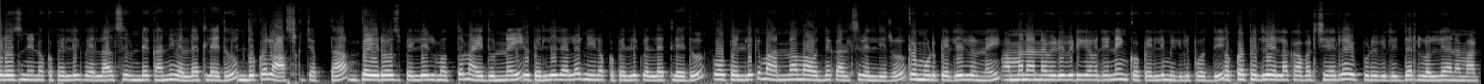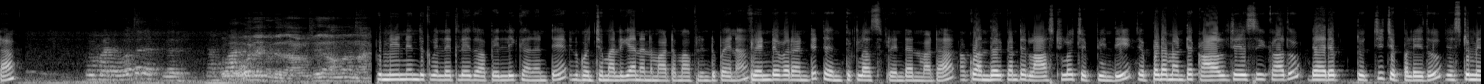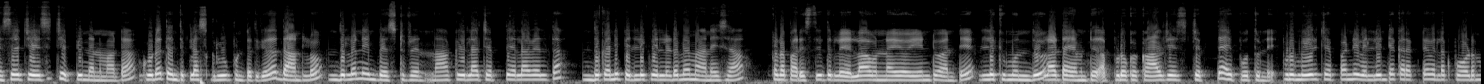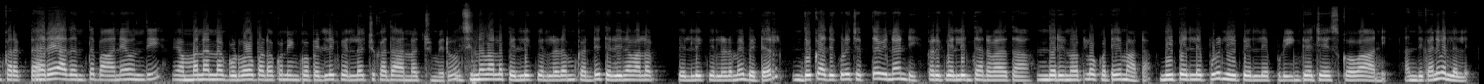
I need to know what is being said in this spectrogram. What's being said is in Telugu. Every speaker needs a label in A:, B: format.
A: ఈ రోజు నేను ఒక పెళ్ళికి వెళ్ళాల్సి ఉండే కానీ వెళ్ళట్లేదు. ఎందుకో లాస్ట్కి చెప్తా. ఇంకా ఈ రోజు పెళ్ళిలు మొత్తం ఐదు ఉన్నాయి. ఈ పెళ్ళిలలో నేను ఒక పెళ్ళికి వెళ్ళట్లేదు. ఓ పెళ్ళికి మా అన్న మా వదిన కలిసి వెళ్ళిర్రు. ఇంకా మూడు పెళ్ళిళ్ళు ఉన్నాయి. అమ్మ నాన్న విడివిడిగా వెళ్ళినా ఇంకో పెళ్ళి మిగిలిపోద్ది. ఒక పెళ్ళి ఎలా కవర్ చేయాలో ఇప్పుడు వీళ్ళిద్దరు లొల్లే అనమాట ఇప్పుడు నేను ఎందుకు వెళ్ళట్లేదు ఆ పెళ్ళికి అని అంటే నేను కొంచెం అలిగాను అనమాట మా ఫ్రెండ్ పైన. ఫ్రెండ్ ఎవరంటే టెన్త్ క్లాస్ ఫ్రెండ్ అనమాట నాకు అందరికంటే లాస్ట్లో చెప్పింది. చెప్పడం అంటే కాల్ చేసి కాదు డైరెక్ట్ వచ్చి చెప్పలేదు. జస్ట్ మెసేజ్ చేసి చెప్పింది అనమాట కూడా టెన్త్ క్లాస్ గ్రూప్ ఉంటది కదా దాంట్లో. అందులో నేను బెస్ట్ ఫ్రెండ్ నాకు ఇలా చెప్తే ఎలా వెళ్తా? అందుకని పెళ్ళికి వెళ్ళడమే మానేసా? ఇక్కడ పరిస్థితులు ఎలా ఉన్నాయో ఏంటో అంటే పెళ్ళికి ముందు అలా టైం అప్పుడు ఒక కాల్ చేసి చెప్తే అయిపోతుండే. ఇప్పుడు మీరు చెప్పండి వెళ్ళింటే కరెక్టే వెళ్ళకపోవడం కరెక్ట్ సరే అదంతా బానే ఉంది. అమ్మ నాన్న గొడవ పడకుండా ఇంకో పెళ్ళికి వెళ్ళొచ్చు కదా అనొచ్చు మీరు. తెలిసిన వాళ్ళ పెళ్ళికి వెళ్ళడం కంటే తెలియని వాళ్ళ పెళ్ళికి వెళ్ళడమే బెటర్ ఎందుకు అది కూడా చెప్తే వినండి. ఇక్కడికి వెళ్ళిన తర్వాత అందరి నోట్లో ఒకటే మాట. నీ పెళ్ళెప్పుడు నీ పెళ్ళెప్పుడు ఇంకా చేసుకోవా అని. అందుకని వెళ్ళలే.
